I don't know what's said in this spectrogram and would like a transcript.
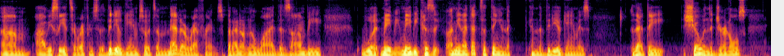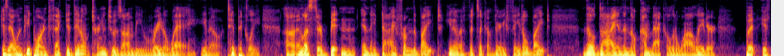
Um, obviously it's a reference to the video game so it's a meta reference but i don't know why the zombie would maybe maybe because i mean that's the thing in the in the video game is that they show in the journals is that when people are infected they don't turn into a zombie right away you know typically uh, unless they're bitten and they die from the bite you know if it's like a very fatal bite they'll die and then they'll come back a little while later but if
